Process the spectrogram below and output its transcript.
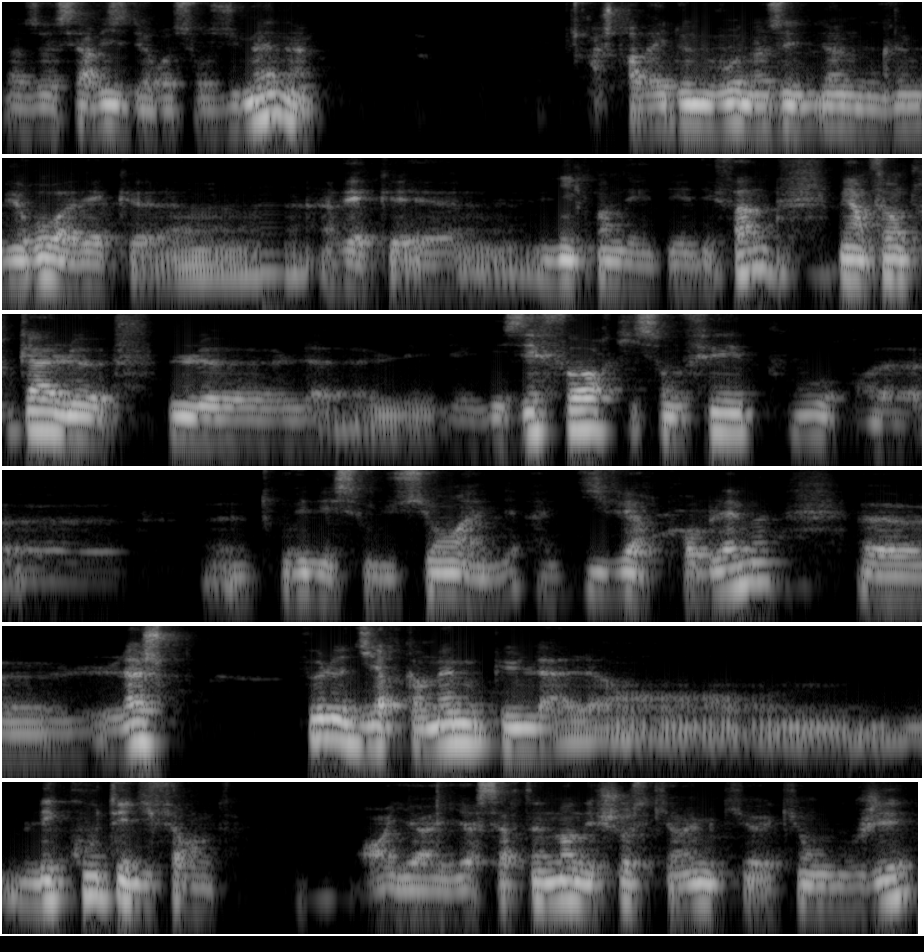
dans un service de ressources humaines je travaille de nouveau dans, un, bureau avec, euh, euh, uniquement des, femmes. Mais enfin, en tout cas, le, les, efforts qui sont faits pour euh, trouver des solutions à, divers problèmes, là, je peux le dire quand même que l'écoute est différente. il, y a, certainement des choses qui ont bougé.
